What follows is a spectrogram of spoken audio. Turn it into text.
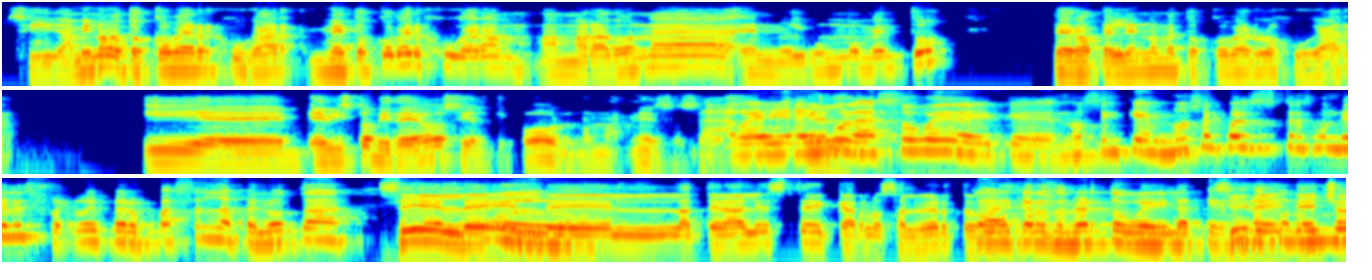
sí, a mí no me tocó ver jugar, me tocó ver jugar a, Maradona en algún momento, pero a Pelé no me tocó verlo jugar. Y eh, he visto videos y el tipo, no mames, o sea. Ah, güey, hay un golazo, güey, que no sé en qué, no sé en cuáles tres mundiales fue, güey, pero pasan la pelota. Sí, el, de, el lateral este, Carlos Alberto. Ah, Carlos Alberto, güey, la Sí, de, hecho,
